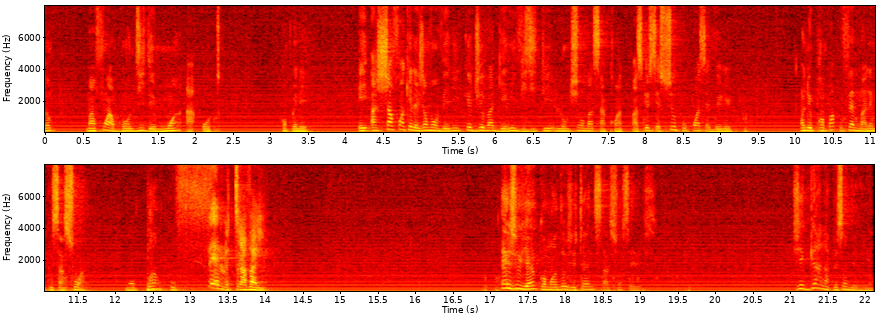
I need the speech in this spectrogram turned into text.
Donc, ma foi a bondi de moi à autre. Comprenez? Et à chaque fois que les gens vont venir, que Dieu va guérir, visiter, l'onction va s'accroître. Parce que c'est ce pourquoi c'est venu. On ne prend pas pour faire malin pour s'asseoir. Mais on prend pour faire le travail. Un jour, il y a un commando, j'étais à une station-service. Je garde la personne de rien.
